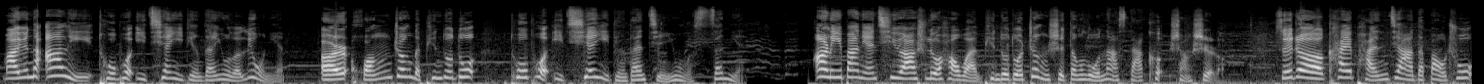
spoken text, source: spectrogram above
马云的阿里突破一千亿订单用了六年，而黄峥的拼多多突破一千亿订单仅用了三年。二零一八年七月二十六号晚，拼多多正式登陆纳斯达克上市了。随着开盘价的爆出，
